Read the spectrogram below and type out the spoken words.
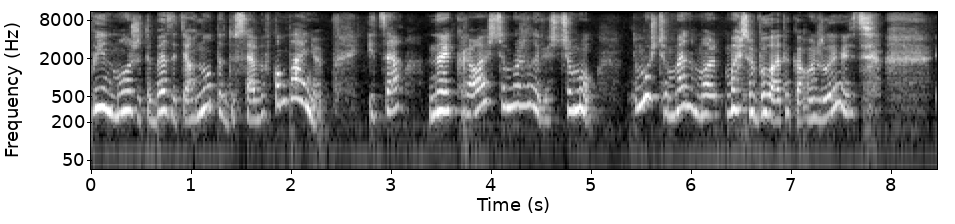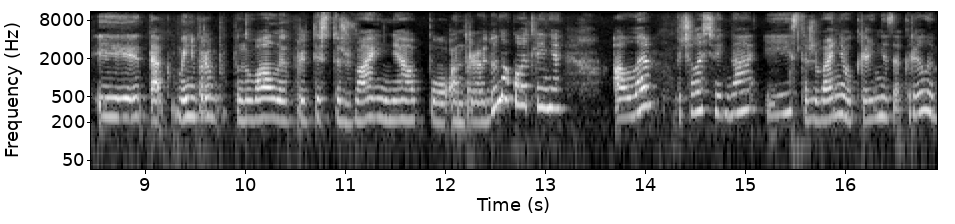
він може тебе затягнути до себе в компанію. І це найкраща можливість. Чому? Тому що в мене ма- майже була така можливість. І так, мені пропонували пройти стажування по андроїду на Котліні, але почалась війна і стажування в Україні закрили.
